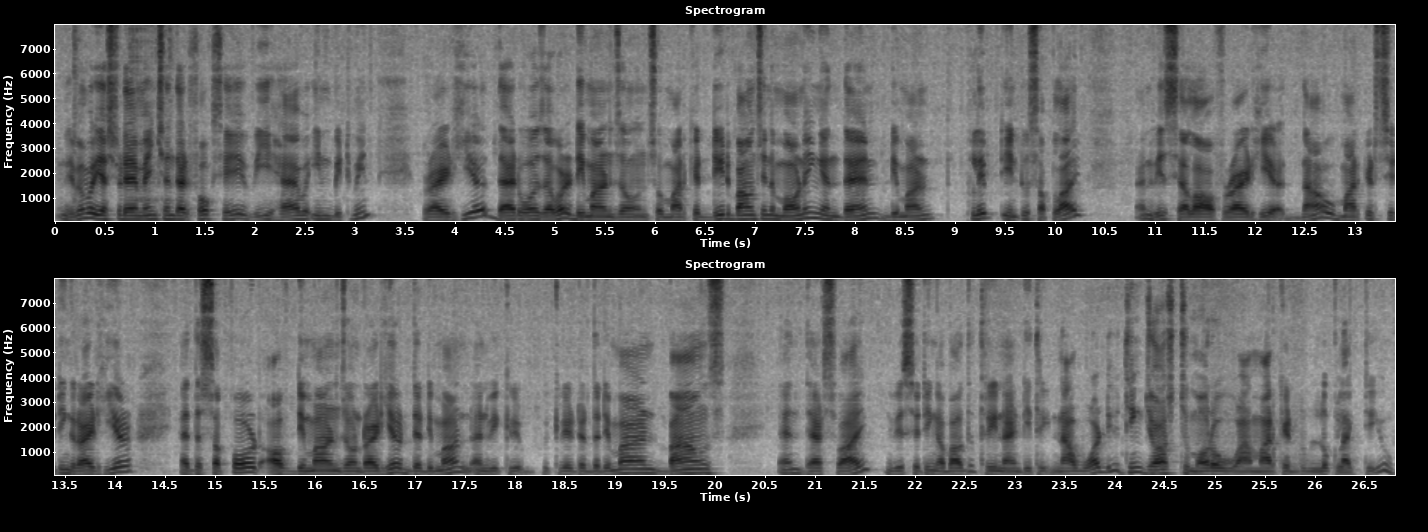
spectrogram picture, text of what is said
remember yesterday i mentioned that folks hey we have in between right here. That was our demand zone. So market did bounce in the morning and then demand flipped into supply and we sell off right here. Now market sitting right here at the support of demand zone right here. The demand and we, cre we created the demand bounce and that's why we're sitting about the 393 now what do you think josh tomorrow uh, market will look like to you?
